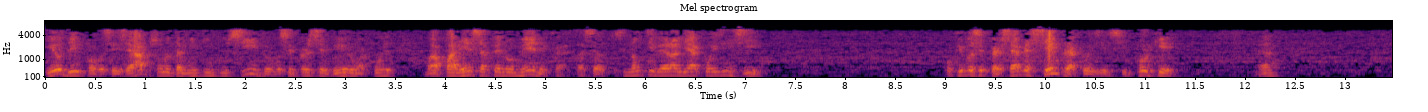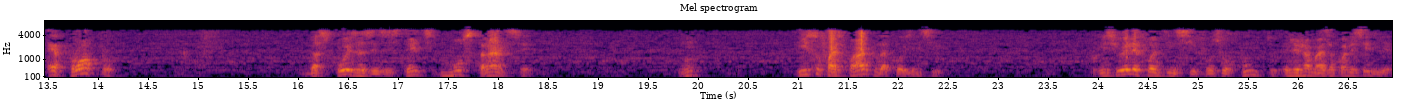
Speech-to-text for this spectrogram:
Eu digo para vocês, é absolutamente impossível você perceber uma coisa, uma aparência fenomênica, tá certo? Se não tiver ali a coisa em si. O que você percebe é sempre a coisa em si. Por quê? É próprio das coisas existentes mostrar-se. Hum? Isso faz parte da coisa em si. Porque se o elefante em si fosse oculto, ele jamais apareceria.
